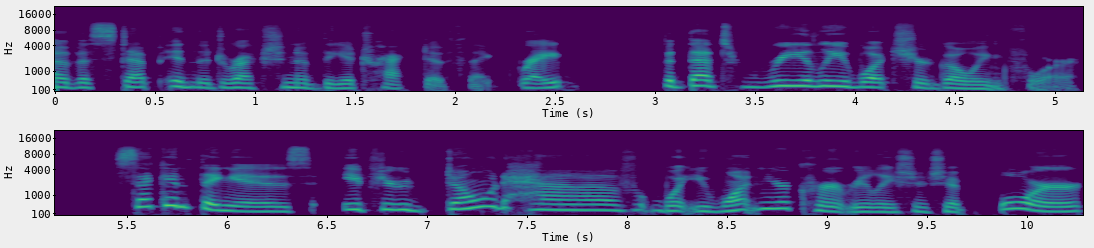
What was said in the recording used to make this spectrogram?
of a step in the direction of the attractive thing, right? But that's really what you're going for. Second thing is if you don't have what you want in your current relationship, or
